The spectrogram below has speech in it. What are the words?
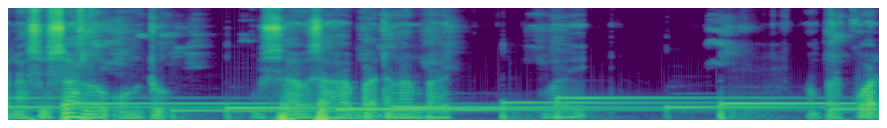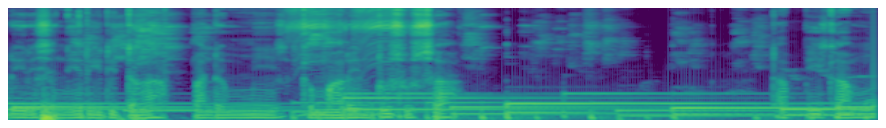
karena susah loh untuk bisa bersahabat dengan baik memperkuat diri sendiri di tengah pandemi kemarin tuh susah tapi kamu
